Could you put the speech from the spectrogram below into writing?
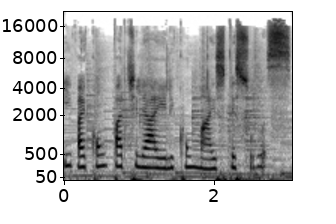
e vai compartilhar ele com mais pessoas.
